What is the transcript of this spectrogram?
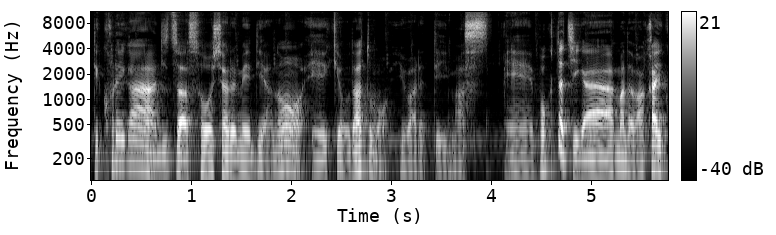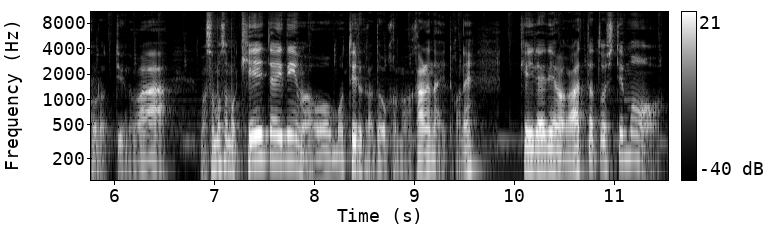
で、これが実はソーシャルメディアの影響だとも言われています。えー、僕たちがまだ若い頃っていうのは、まあ、そもそも携帯電話を持てるかどうかもわからないとかね、携帯電話があったとしても、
